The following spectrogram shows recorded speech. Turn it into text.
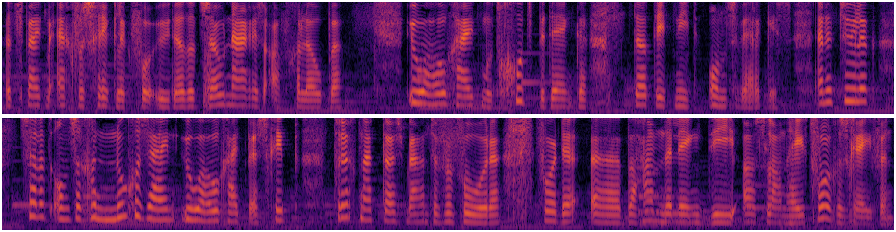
het spijt me echt verschrikkelijk voor u dat het zo naar is afgelopen. Uw hoogheid moet goed bedenken dat dit niet ons werk is. En natuurlijk zal het onze genoegen zijn uw hoogheid per schip terug naar Tasbaan te vervoeren voor de uh, behandeling die Aslan heeft voorgeschreven.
